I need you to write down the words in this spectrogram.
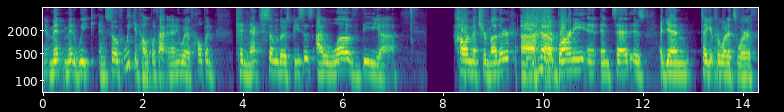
Yeah. mid midweek. And so if we can help with that in any way of helping connect some of those pieces, I love the uh, How I Met Your Mother. Uh, Barney and, and Ted is again. Take it for what it's mm-hmm. worth.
